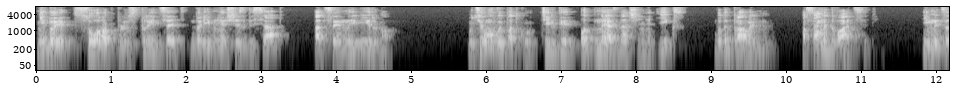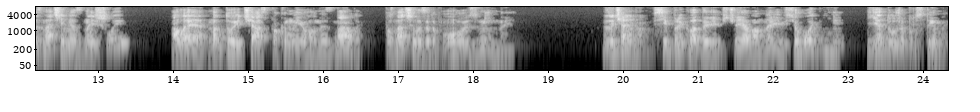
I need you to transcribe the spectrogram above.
ніби 40 плюс 30 дорівнює 60, а це невірно. У цьому випадку тільки одне значення х буде правильним, а саме 20. І ми це значення знайшли, але на той час, поки ми його не знали, позначили за допомогою змінної. Звичайно, всі приклади, що я вам навів сьогодні, є дуже простими.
